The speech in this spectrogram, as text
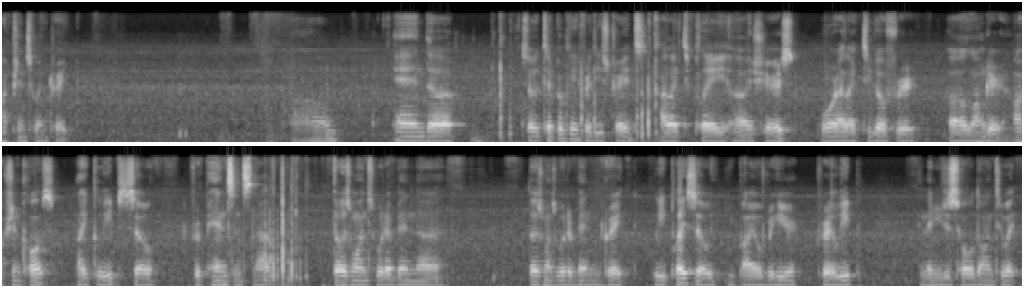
option swing trade. Um, and uh, so typically for these trades I like to play uh, shares or I like to go for uh, longer option calls like leaps. So for pins and snap those ones would have been uh, those ones would have been great leap play. So you buy over here for a leap and then you just hold on to it.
